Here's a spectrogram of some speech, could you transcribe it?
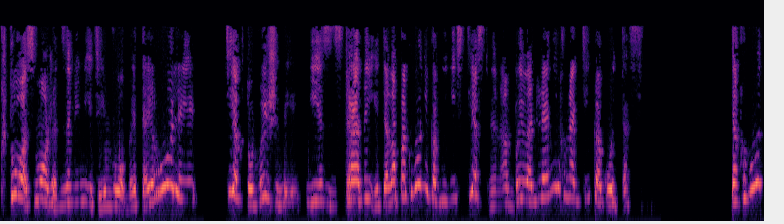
Кто сможет заменить его в этой роли? Те, кто вышли из страны идолопоклонников, естественно, было для них найти какой-то Так вот,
